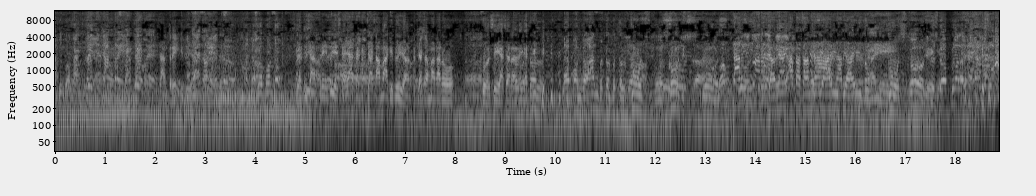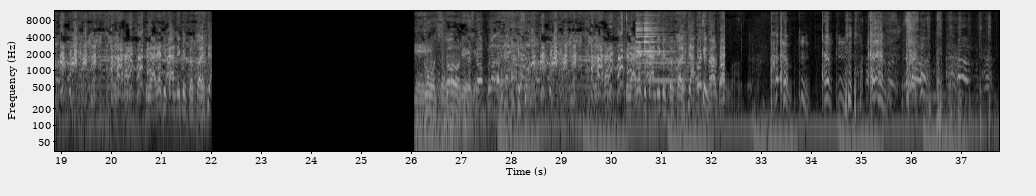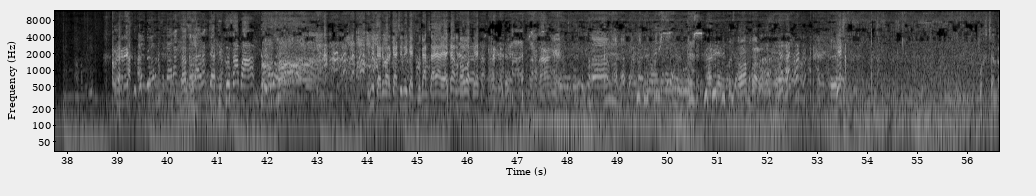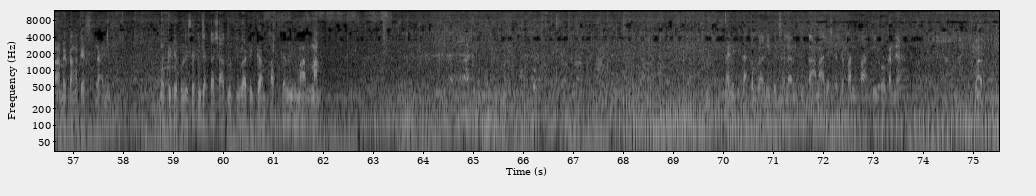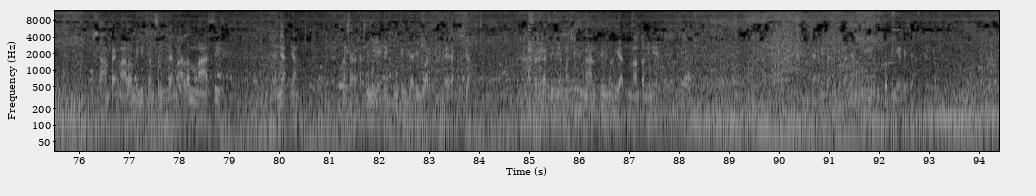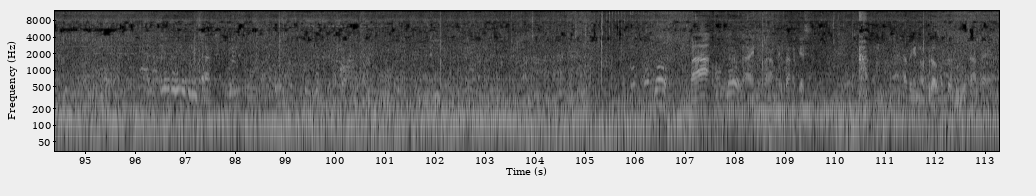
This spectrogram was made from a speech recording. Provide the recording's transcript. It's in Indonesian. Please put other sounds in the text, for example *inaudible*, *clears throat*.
Padepokan Cantrik, Cantrik gitu ya. Kalau pondok Berarti Cantrik itu ya kayak ada kerjasama gitu ya, kerjasama karo bose ya caranya kan. Lah pondokan betul-betul coach, coach, coach. Cari Dari atasannya kiai kiai. itu coach, coach. Gus *laughs* Sekarang gelarnya diganti Gus Dobol. Coach, coach. Gus Sekarang gelarnya diganti Gus Dobol. Aku udah. Nah sekarang jadi Gus apa? Ini dari warga sini guys, bukan saya ya yang ngomong ya. Gus Dobel. Yes. Jangan rame banget guys. Nah ini mobilnya polisi penjaga 1, 2, 3, 4, ada 5, 6. Nah ini kita kembali ke jalan utama guys, ke depan Padepokan ya. Sampai malam ini jam 9 malam masih banyak yang masyarakat sini ya ini mungkin dari luar daerah juga masyarakat sini yang masih mengantri melihat menonton ini ya. Nah ini padepokan yang ditutup ini ya guys ya. Pak. Nah ini ramai banget guys. *clears throat* Kita pengen ngobrol-ngobrol dulu sampai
